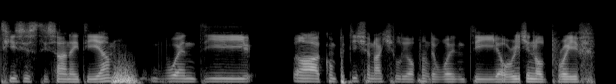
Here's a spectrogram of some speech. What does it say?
thesis design idea. When the uh, competition actually opened, when the original brief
